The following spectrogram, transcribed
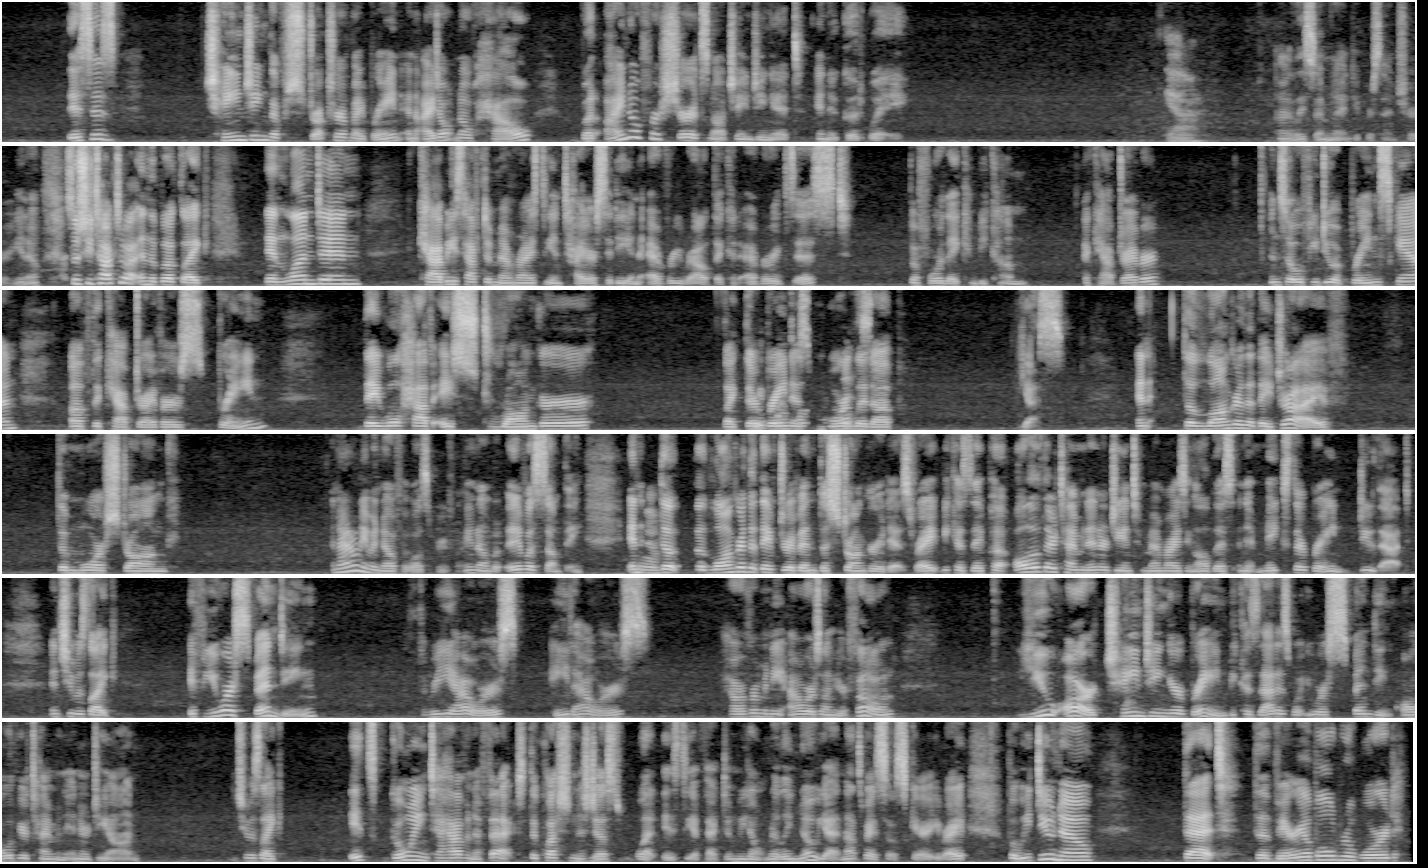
this is changing the structure of my brain. And I don't know how, but I know for sure it's not changing it in a good way. Yeah. Or at least I'm 90% sure, you know? So she talked about in the book, like in London, cabbies have to memorize the entire city and every route that could ever exist before they can become a cab driver. And so if you do a brain scan of the cab driver's brain, they will have a stronger like their brain is more lit up. Yes. And the longer that they drive, the more strong and I don't even know if it was proof, you know, but it was something. And yeah. the the longer that they've driven, the stronger it is, right? Because they put all of their time and energy into memorizing all this and it makes their brain do that. And she was like, if you are spending three hours, eight hours, however many hours on your phone, you are changing your brain because that is what you are spending all of your time and energy on. And she was like, it's going to have an effect. The question is mm-hmm. just what is the effect? And we don't really know yet. And that's why it's so scary, right? But we do know that the variable reward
